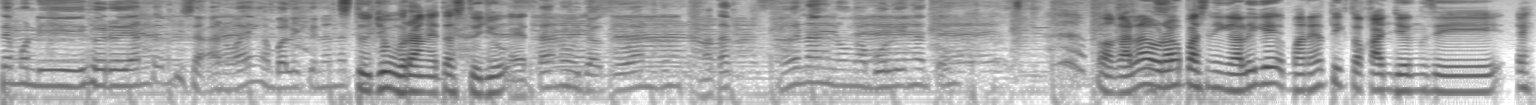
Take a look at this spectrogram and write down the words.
teh mun di heureuyan teh bisaan wae ngabalikeun Setuju orang eta setuju. Eta nu jagoan teh, mata ngeunah nu ngabulina teh. Makanya orang pas ningali ge mana TikTok anjing si eh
